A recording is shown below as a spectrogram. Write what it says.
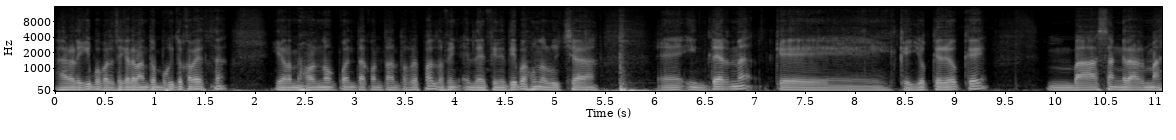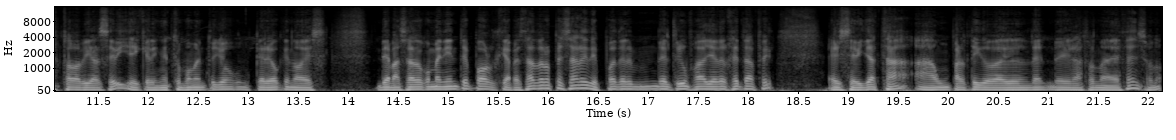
Ahora el equipo parece que levanta un poquito cabeza y a lo mejor no cuenta con tanto respaldo. En, fin, en definitiva es una lucha eh, interna que, que yo creo que va a sangrar más todavía al Sevilla y que en estos momentos yo creo que no es demasiado conveniente porque a pesar de los pesares, después del, triunfo de ayer del Getafe, el Sevilla está a un partido de, la zona de descenso. ¿no?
